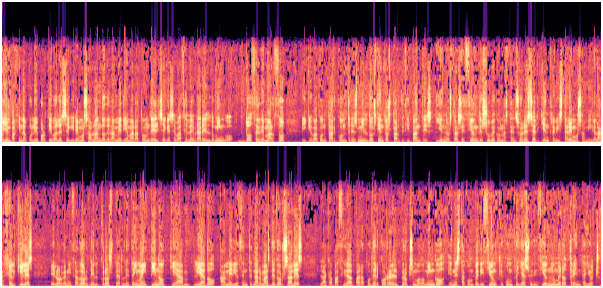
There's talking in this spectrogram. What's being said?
Hoy en Página Polideportiva les seguiremos hablando de la media maratón de Elche que se va a celebrar el domingo 12 de marzo y que va a contar con 3.200 participantes. Y en nuestra sección de Sube con Ascensores Serki entrevistaremos a Miguel Ángel Quiles, el organizador del Cross Perleta y Maitino, que ha ampliado a medio centenar más de dorsales la capacidad para poder correr el próximo domingo en esta competición que cumple ya su edición número 38.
